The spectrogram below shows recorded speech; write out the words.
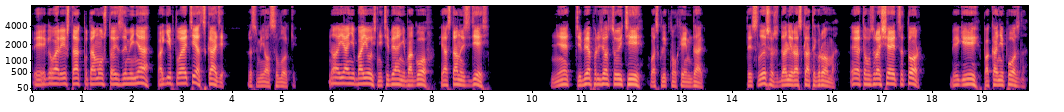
«Ты говоришь так, потому что из-за меня погиб твой отец, Скади», — рассмеялся Локи. «Но я не боюсь ни тебя, ни богов, я останусь здесь». «Нет, тебе придется уйти», — воскликнул Хеймдаль. «Ты слышишь вдали раскаты грома? Это возвращается Тор. Беги, пока не поздно.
